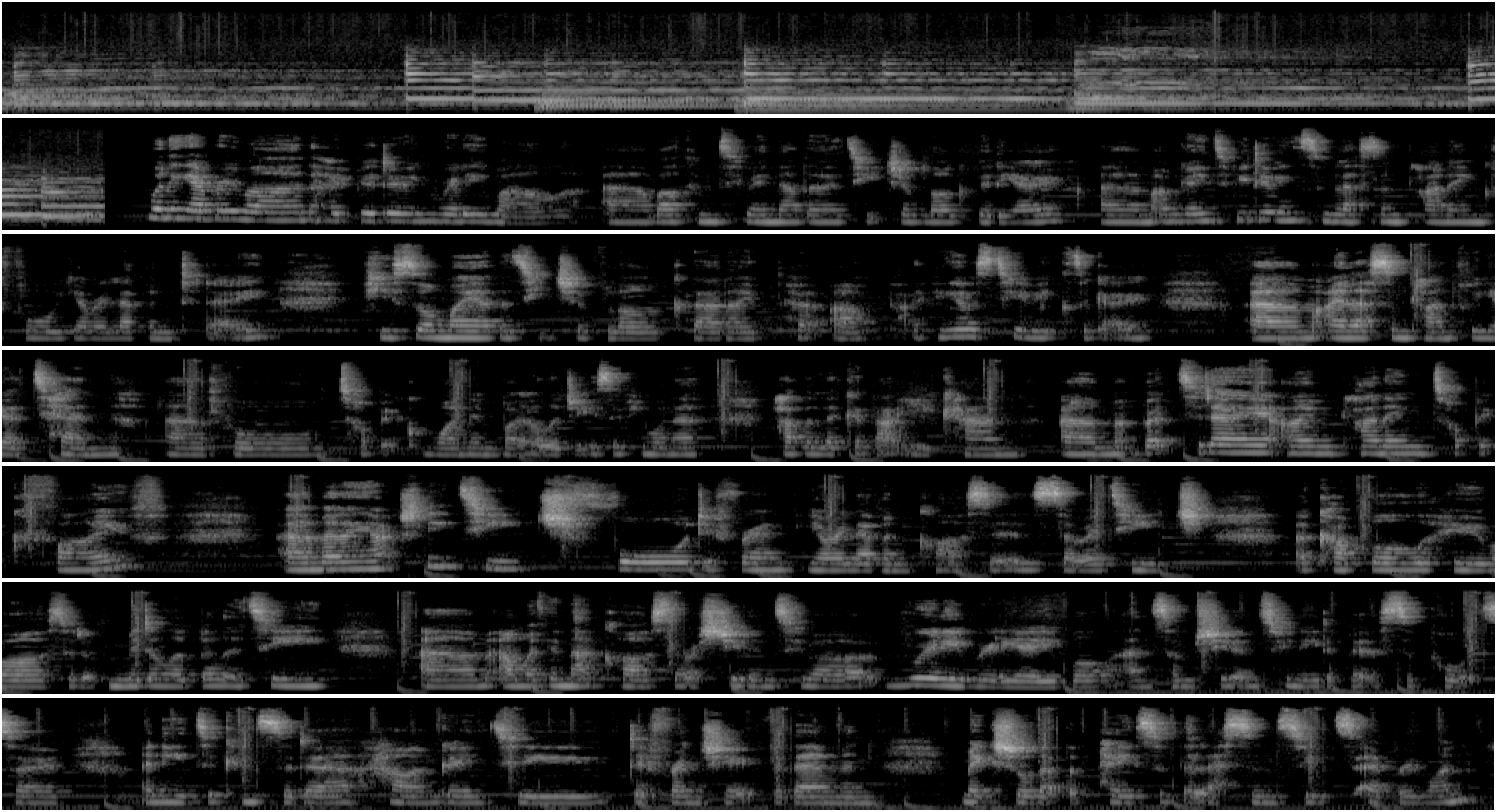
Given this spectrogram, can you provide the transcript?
Morning everyone, hope you're doing really well. Uh, welcome to another teacher vlog video. Um, I'm going to be doing some lesson planning for year 11 today. If you saw my other teacher vlog that I put up, I think it was two weeks ago, um, I lesson planned for year 10 uh, for topic 1 in biology, so if you want to have a look at that you can. Um, but today I'm planning topic 5 um, and I actually teach four different year 11 classes. So I teach a couple who are sort of middle ability um, and within that class there are students who are really really able and some students who need a bit of support so I need to consider how I'm going to differentiate for them and make sure that the pace of the lesson suits everyone.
